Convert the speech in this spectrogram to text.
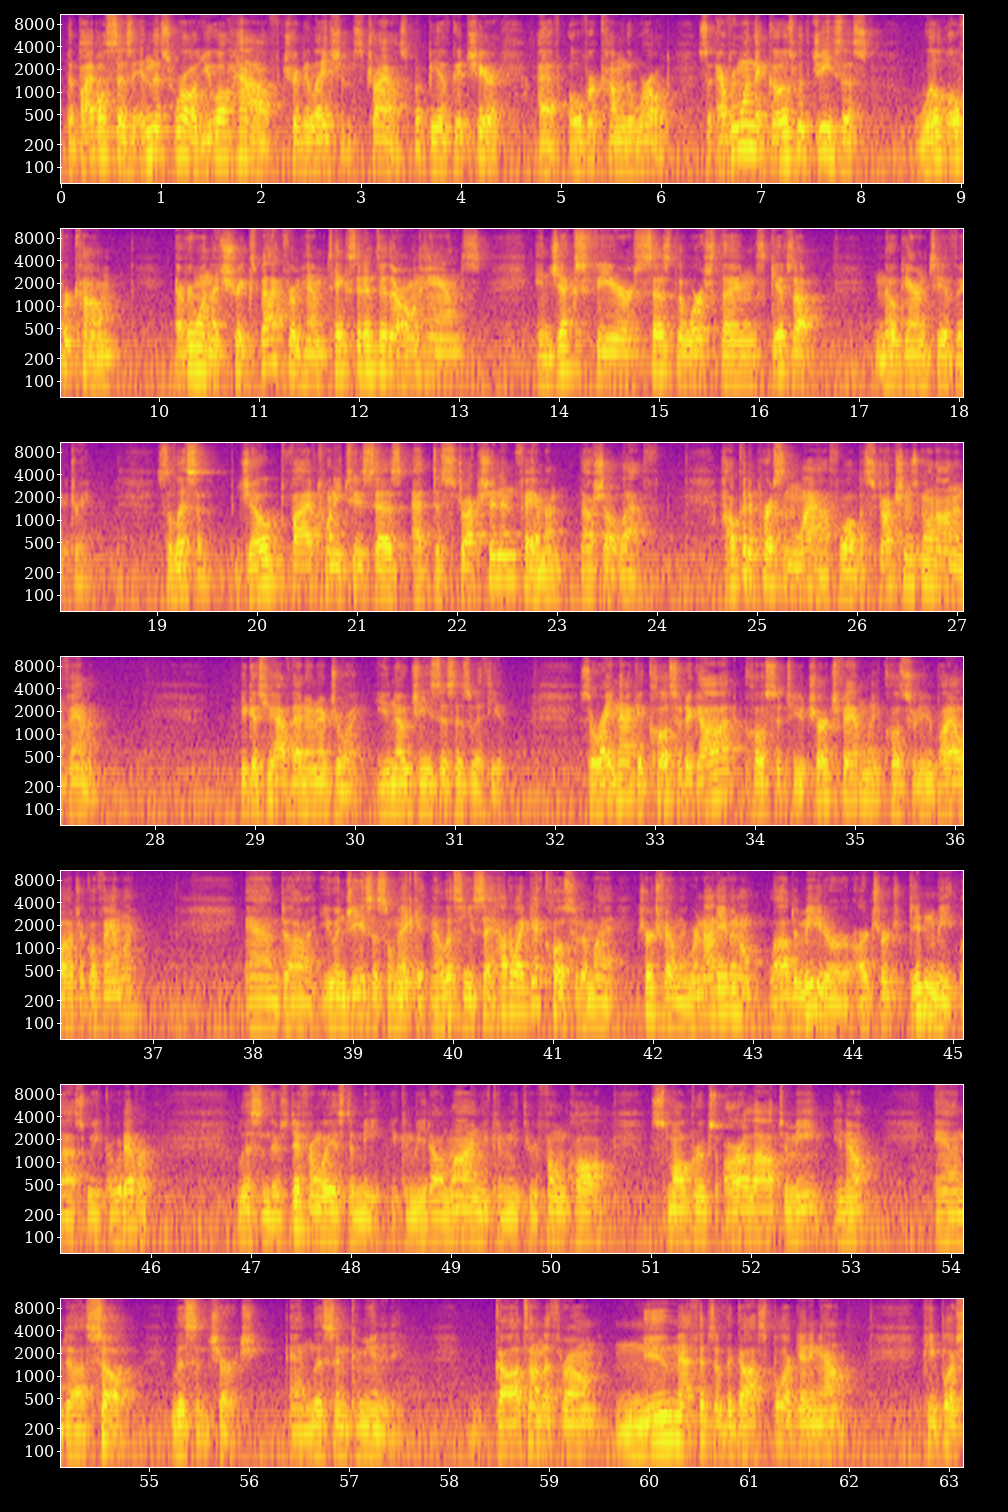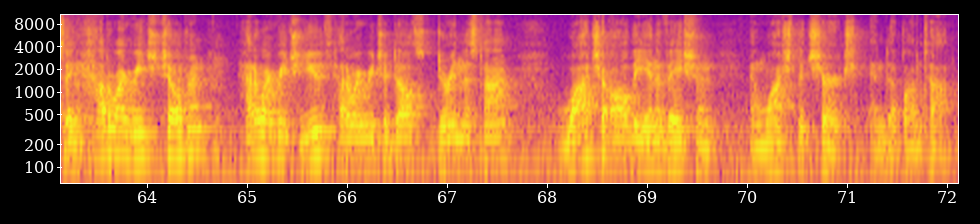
The Bible says, in this world you will have tribulations, trials, but be of good cheer. I have overcome the world. So everyone that goes with Jesus will overcome Everyone that shrieks back from him takes it into their own hands, injects fear, says the worst things, gives up, no guarantee of victory. So listen, Job 5.22 says, At destruction and famine thou shalt laugh. How could a person laugh while destruction is going on and famine? Because you have that inner joy. You know Jesus is with you. So right now, get closer to God, closer to your church family, closer to your biological family and uh, you and Jesus will make it. Now listen, you say, how do I get closer to my church family? We're not even allowed to meet or our church didn't meet last week or whatever. Listen, there's different ways to meet. You can meet online, you can meet through phone call. Small groups are allowed to meet, you know. And uh, so, listen church and listen community. God's on the throne. New methods of the gospel are getting out. People are saying, how do I reach children? How do I reach youth? How do I reach adults during this time? Watch all the innovation and watch the church end up on top.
